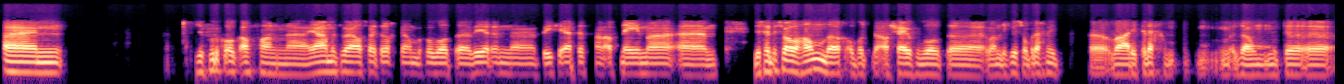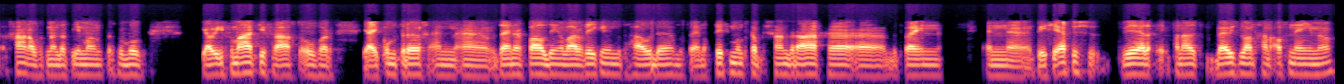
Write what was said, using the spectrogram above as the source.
En je vroeg ook af van, uh, ja, moeten wij als wij terugkomen bijvoorbeeld uh, weer een uh, PCR-test gaan afnemen? Um, dus het is wel handig op het, als jij bijvoorbeeld, want ik wist oprecht niet waar je terecht zou moeten gaan op het moment dat iemand bijvoorbeeld jouw informatie vraagt over, ja, ik kom terug en zijn er bepaalde dingen waar we rekening mee moeten houden? Moeten wij nog steeds mondkapjes gaan dragen? moeten wij een, een PCR-test weer vanuit het buitenland gaan afnemen?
